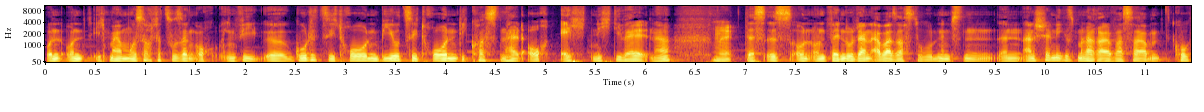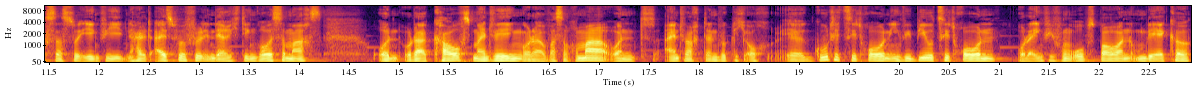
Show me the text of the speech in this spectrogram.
und, und ich meine, man muss auch dazu sagen, auch irgendwie äh, gute Zitronen, Bio-Zitronen, die kosten halt auch echt nicht die Welt, ne? Nee. Das ist, und, und wenn du dann aber sagst, du nimmst ein, ein anständiges Mineralwasser, guckst, dass du irgendwie halt Eiswürfel in der richtigen Größe machst und oder kaufst, meinetwegen, oder was auch immer, und einfach dann wirklich auch äh, gute Zitronen, irgendwie Bio-Zitronen oder irgendwie vom Obstbauern um die Ecke,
